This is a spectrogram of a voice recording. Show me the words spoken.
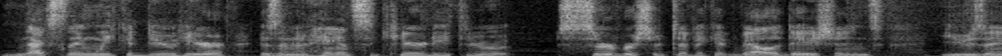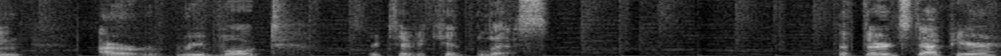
Next thing we could do here is an enhanced security through server certificate validations using our revoked certificate list. The third step here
